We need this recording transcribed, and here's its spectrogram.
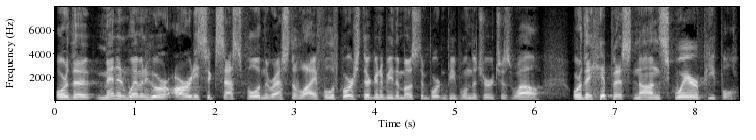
or the men and women who are already successful in the rest of life. Well, of course, they're going to be the most important people in the church as well. Or the hippest, non square people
